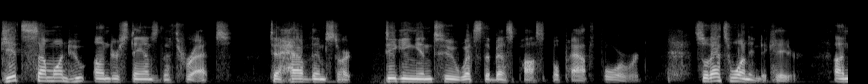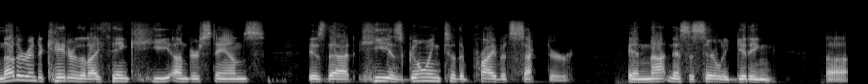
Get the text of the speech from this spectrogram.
get someone who understands the threat to have them start digging into what's the best possible path forward. So that's one indicator. Another indicator that I think he understands is that he is going to the private sector and not necessarily getting uh,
